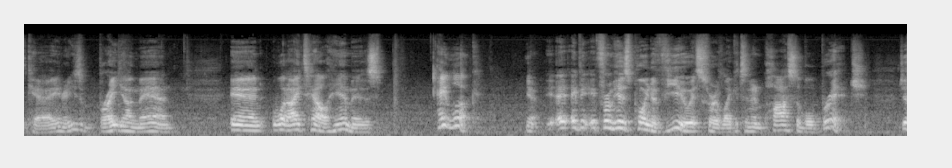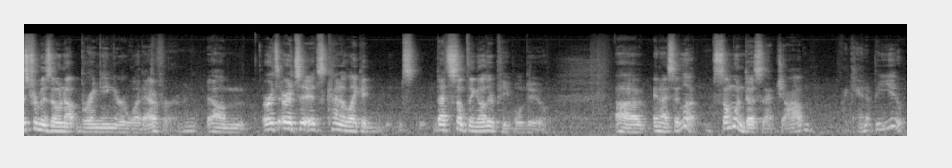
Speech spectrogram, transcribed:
Okay, and he's a bright young man. And what I tell him is, hey, look, you know, from his point of view, it's sort of like it's an impossible bridge, just from his own upbringing or whatever. Um, or it's, or it's, it's kind of like a, that's something other people do. Uh, and I said, look, someone does that job. Why can't it be you?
